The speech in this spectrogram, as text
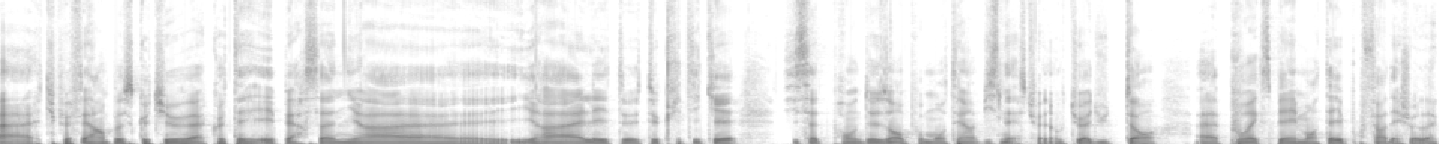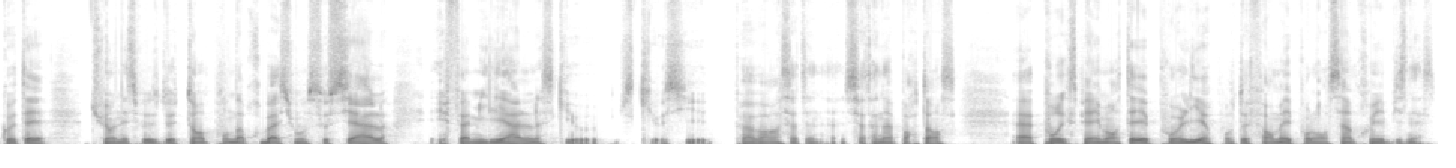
euh, tu peux faire un peu ce que tu veux à côté et personne n'ira euh, ira aller te, critiquer si ça te prend deux ans pour monter un business. Tu vois. Donc tu as du temps euh, pour expérimenter, pour faire des choses à côté. Tu as une espèce de tampon d'approbation sociale et familiale, ce qui, ce qui aussi peut avoir une certaine importance, pour expérimenter, pour lire, pour te former, pour lancer un premier business.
